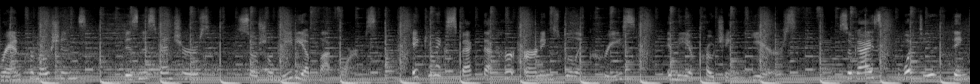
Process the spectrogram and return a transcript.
brand promotions, business ventures, social media platforms. It can expect that her earnings will increase in the approaching years. So, guys, what do you think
